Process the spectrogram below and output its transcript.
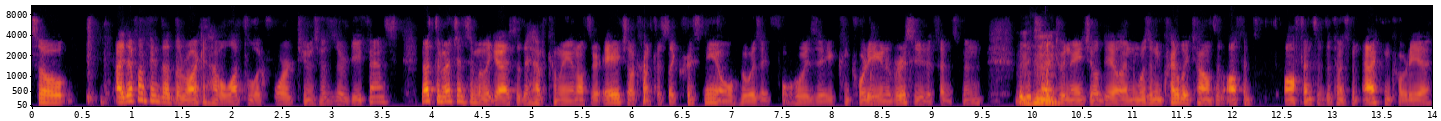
So I definitely think that the Rocket have a lot to look forward to in terms of their defense. Not to mention some of the guys that they have coming in off their AHL contracts, like Chris Neal, who is a who is a Concordia University defenseman, who did Mhm. sign to an AHL deal and was an incredibly talented offensive offensive defenseman at Concordia,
